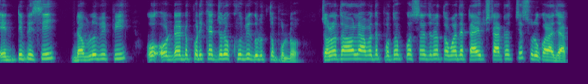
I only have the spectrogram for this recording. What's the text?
NTPC WBP ও অন্যান্য পরীক্ষার জন্য খুবই গুরুত্বপূর্ণ। চলো তাহলে আমাদের প্রথম কোশ্চেনের জন্য তোমাদের টাইম স্টার্ট হচ্ছে, শুরু করা যাক।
